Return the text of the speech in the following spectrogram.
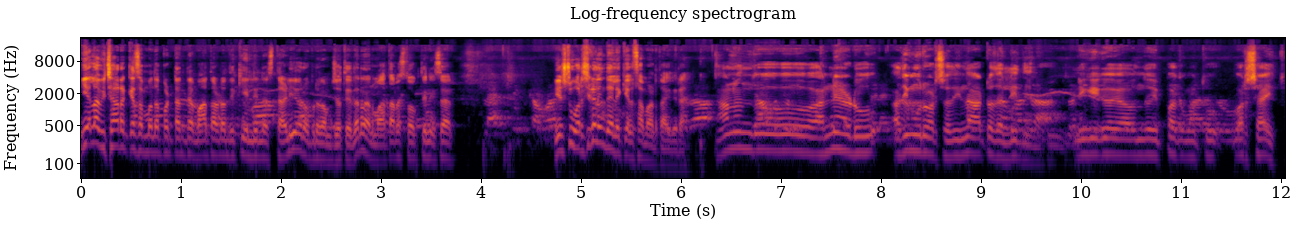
ಈ ಎಲ್ಲ ವಿಚಾರಕ್ಕೆ ಸಂಬಂಧಪಟ್ಟಂತೆ ಮಾತಾಡೋದಕ್ಕೆ ಇಲ್ಲಿನ ಸ್ಥಳೀಯರೊಬ್ರು ನಮ್ಮ ಜೊತೆ ಇದ್ದಾರೆ ನಾನು ಮಾತಾಡಿಸ್ತಾ ಹೋಗ್ತೀನಿ ಸರ್. ಎಷ್ಟು ವರ್ಷಗಳಿಂದ ಇಲ್ಲಿ ಕೆಲಸ ಮಾಡ್ತಾ ಇದ್ದೀರಾ? ನಾನೊಂದು ಹನ್ನೆರಡು, ಹದಿಮೂರು ವರ್ಷದಿಂದ ಆಟೋದಲ್ಲಿ ಇದ್ದೇನೆ ನೀಗೀಗ ಒಂದು ಇಪ್ಪತ್ತೊಂಬತ್ತು ವರ್ಷ ಆಯಿತು.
